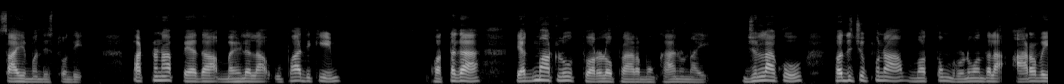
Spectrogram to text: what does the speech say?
సాయం అందిస్తుంది. పట్టణ పేద మహిళల ఉపాధికి కొత్తగా ఎగ్మార్ట్లు త్వరలో ప్రారంభం కానున్నాయి. జిల్లాకు పది చొప్పున మొత్తం రెండు వందల అరవై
